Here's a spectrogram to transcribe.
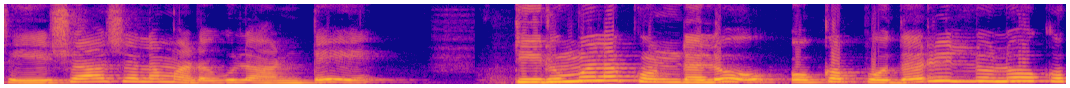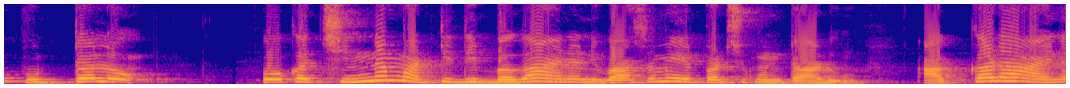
శేషాచలం అడవుల అంటే తిరుమల కొండలో ఒక పొదరిల్లులో ఒక పుట్టలో ఒక చిన్న మట్టి దిబ్బగా ఆయన నివాసం ఏర్పరచుకుంటాడు. అక్కడ ఆయన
